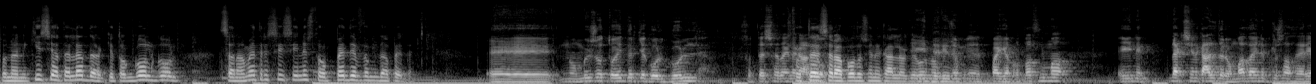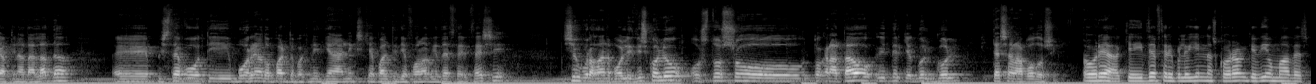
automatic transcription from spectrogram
Το να νικήσει η Ατελάντα και το goal goal της αναμέτρησης είναι στο 5,75. Ε, νομίζω το Ιντερ και goal goal στο 4 είναι στο καλό. 4 απόδοση είναι καλό. Και εγώ Η Ιντερ νομίζω. είναι- ε, πάει για πρωτάθλημα. Είναι, εντάξει, είναι καλύτερη ομάδα, είναι πιο σταθερή από την Αταλάντα. Ε, πιστεύω ότι μπορεί να το πάρει το παιχνίδι για να ανοίξει και πάλι τη διαφορά για δεύτερη θέση. Σίγουρα θα είναι πολύ δύσκολο, ωστόσο το κρατάω. Ιντερ και goal goal 4 απόδοση. Ωραία. Και η δεύτερη επιλογή είναι να σκοράρουν και δύο ομάδες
